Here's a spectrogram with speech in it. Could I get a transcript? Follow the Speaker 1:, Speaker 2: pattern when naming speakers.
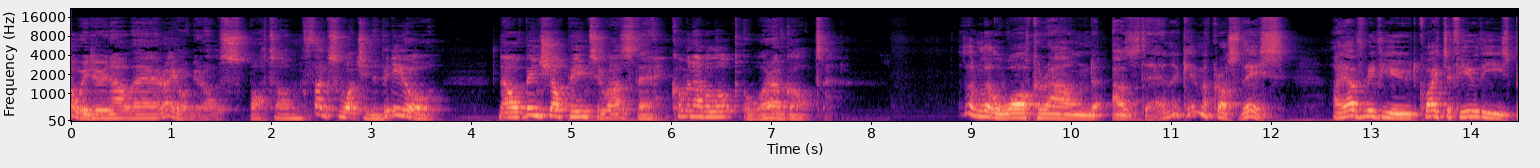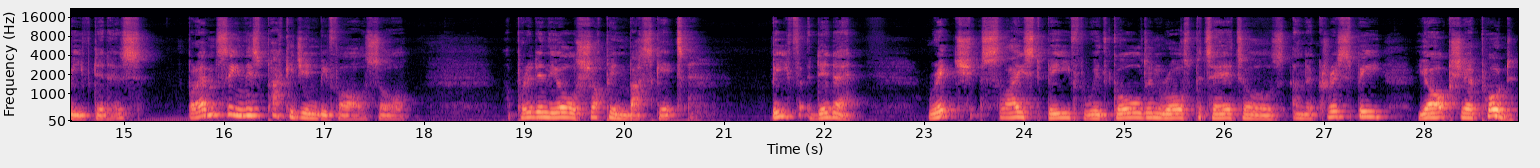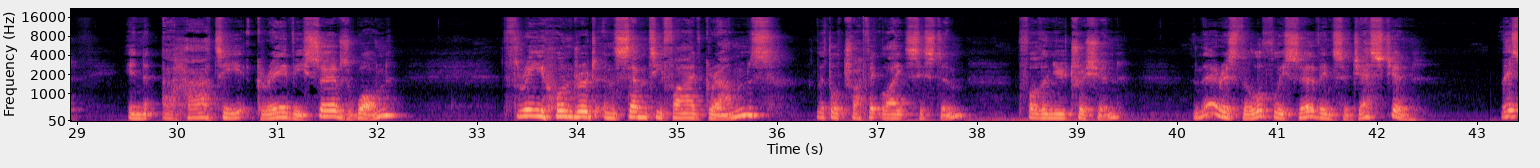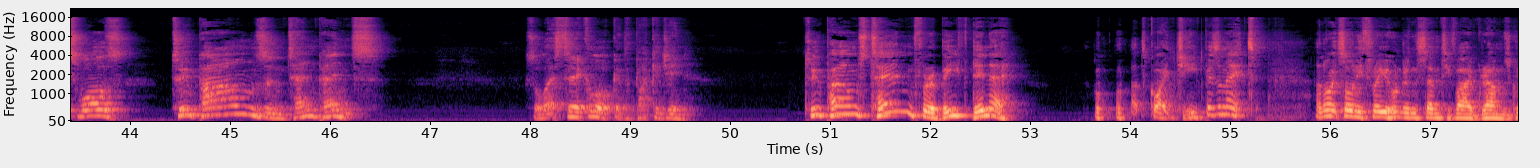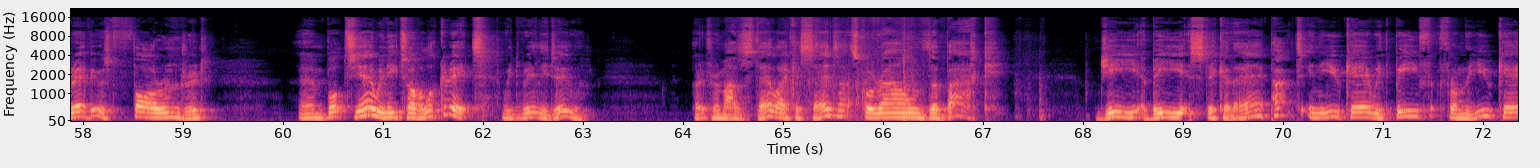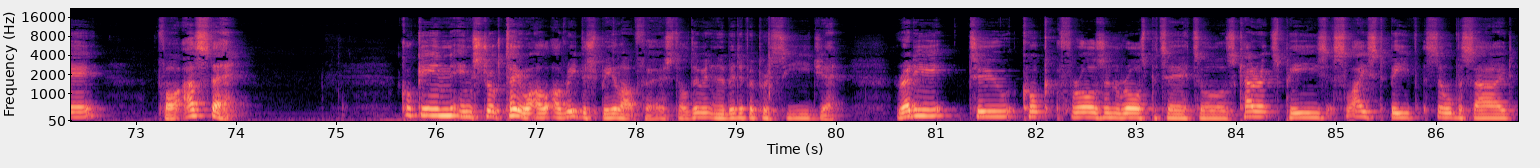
Speaker 1: How are we doing out there? I hope you're all spot on. Thanks for watching the video. Now I've been shopping to Asda. Come and have a look at what I've got. I having a little walk around Asda and I came across this. I have reviewed quite a few of these beef dinners, but I haven't seen this packaging before, so I put it in the old shopping basket. Beef dinner. Rich sliced beef with golden roast potatoes and a crispy Yorkshire pud in a hearty gravy. Serves one. 375 grams. Little traffic light system for the nutrition. And there is the lovely serving suggestion. This was two pounds and ten pence. So let's take a look at the packaging. Two pounds ten for a beef dinner. That's quite cheap, isn't it? I know it's only 375 grams. Great if it was 400. Um, but yeah, we need to have a look at it. We really do. Got it from Asda, like I said. Let's go round the back. GB sticker there. Packed in the UK with beef from the UK for Asda. Cooking instructions. Tell you what, I'll, I'll read the spiel out first. I'll do it in a bit of a procedure. Ready to cook frozen roast potatoes, carrots, peas, sliced beef, silver side,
